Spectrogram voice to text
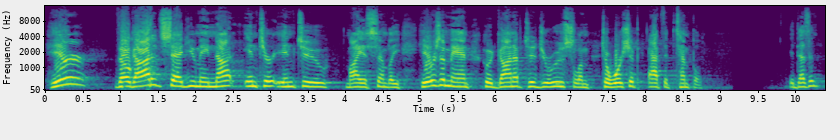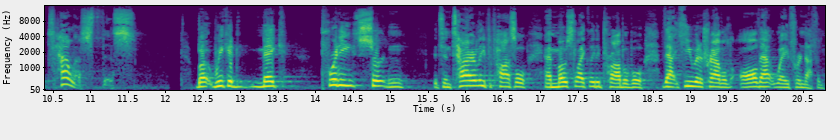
Here, though God had said, You may not enter into my assembly, here's a man who had gone up to Jerusalem to worship at the temple. It doesn't tell us this, but we could make pretty certain it's entirely possible and most likely probable that he would have traveled all that way for nothing.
